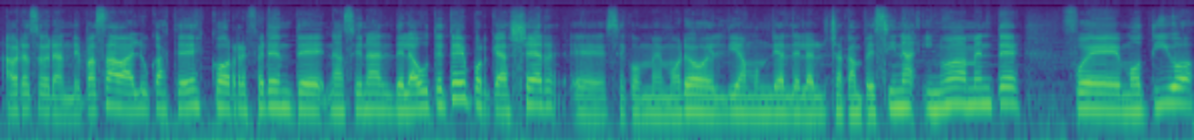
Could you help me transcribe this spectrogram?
Abrazo grande. Pasaba Lucas Tedesco, referente nacional de la UTT, porque ayer eh, se conmemoró el Día Mundial de la Lucha Campesina y nuevamente fue motivo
